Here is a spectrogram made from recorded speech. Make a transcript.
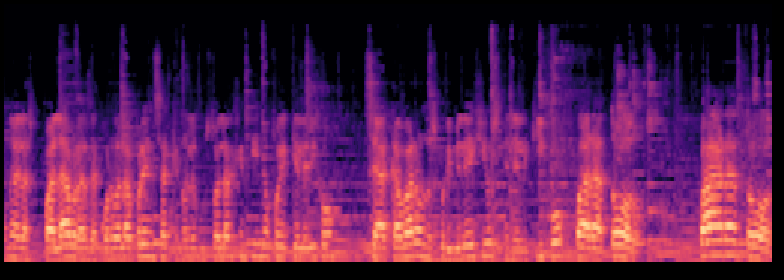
una de las palabras, de acuerdo a la prensa, que no le gustó al argentino fue que le dijo se acabaron los privilegios en el equipo para todos. Para todos.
